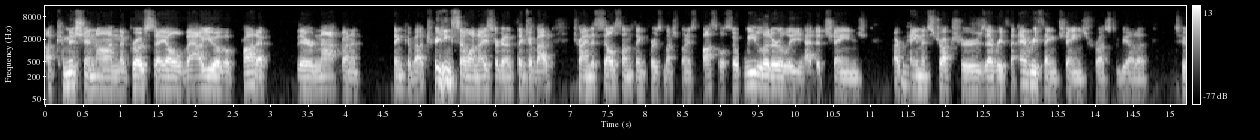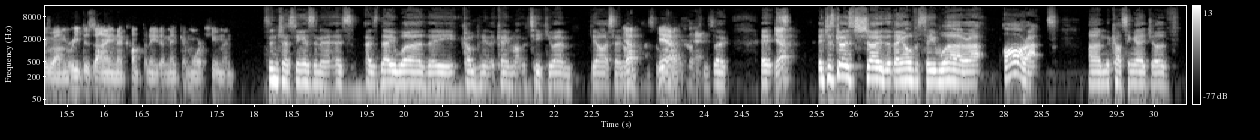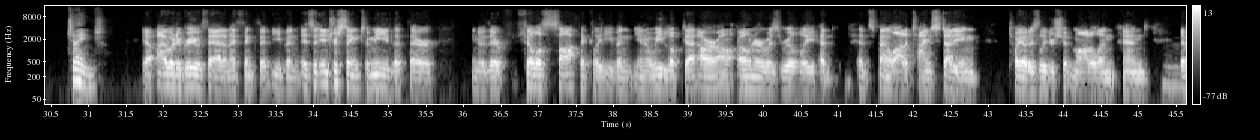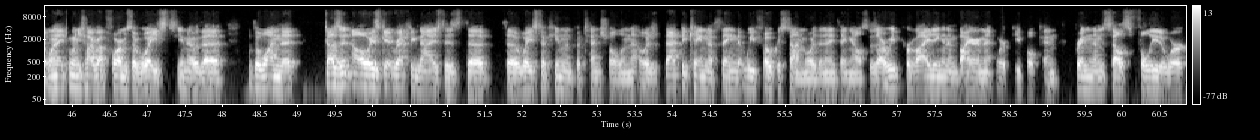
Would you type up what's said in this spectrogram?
a commission on the gross sale value of a product, they're not going to think about treating someone nice. They're going to think about trying to sell something for as much money as possible. So we literally had to change our mm-hmm. payment structures. Everything everything changed for us to be able to to um, redesign the company to make it more human. It's interesting, isn't it? As as they were the company that came up with TQM, the ISO yep. yeah. So it's yep. it just goes to show that they obviously were at are at um, the cutting edge of change. Yeah, I would agree with that, and I think that even it's interesting to me that they're you know they're philosophically even you know we looked at our owner was really had had spent a lot of time studying Toyota's leadership model, and and mm-hmm. that when they, when you talk about forms of waste, you know the the one that doesn't always get recognized is the the waste of human potential, and that was that became the thing that we focused on more than anything else. Is are we providing an environment where people can bring themselves fully to work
